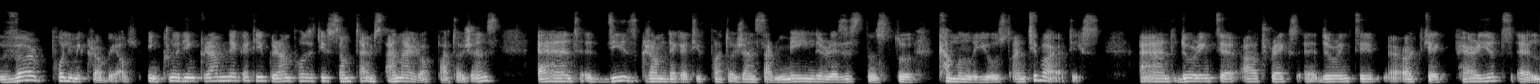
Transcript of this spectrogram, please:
were polymicrobial, including gram-negative, gram-positive, sometimes anaerobic pathogens. And these gram-negative pathogens are mainly resistant to commonly used antibiotics. And during the outbreaks, uh, during the earthquake period, uh,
